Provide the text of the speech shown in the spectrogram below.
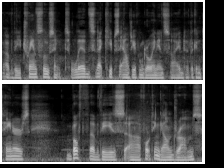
of the translucent lids. That keeps algae from growing inside the containers. Both of these 14-gallon uh, drums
